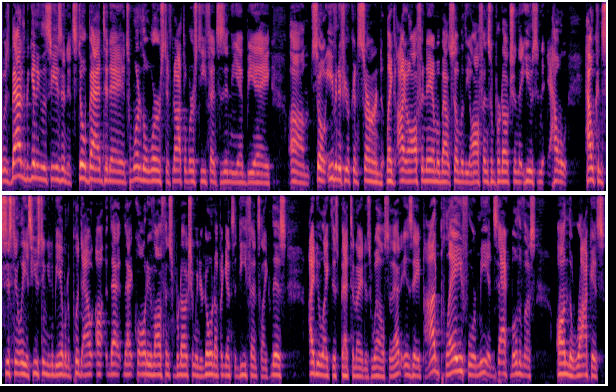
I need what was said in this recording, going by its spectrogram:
it was bad at the beginning of the season. It's still bad today. It's one of the worst, if not the worst, defenses in the NBA. Um, so even if you're concerned, like I often am about some of the offensive production that Houston, how how consistently is Houston going to be able to put out uh, that that quality of offensive production when you're going up against a defense like this? I do like this bet tonight as well. So that is a pod play for me and Zach, both of us on the Rockets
